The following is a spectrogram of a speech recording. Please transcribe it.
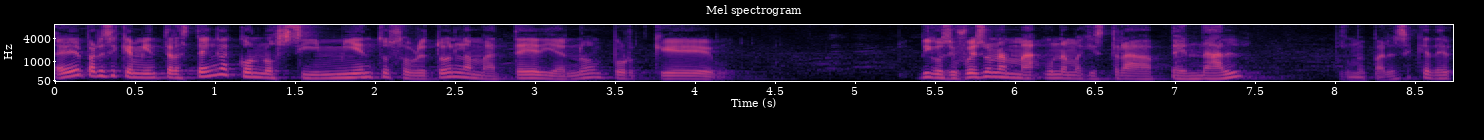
a mí me parece que mientras tenga conocimiento, sobre todo en la materia, ¿no? Porque, digo, si fuese una, una magistrada penal, pues me parece que,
